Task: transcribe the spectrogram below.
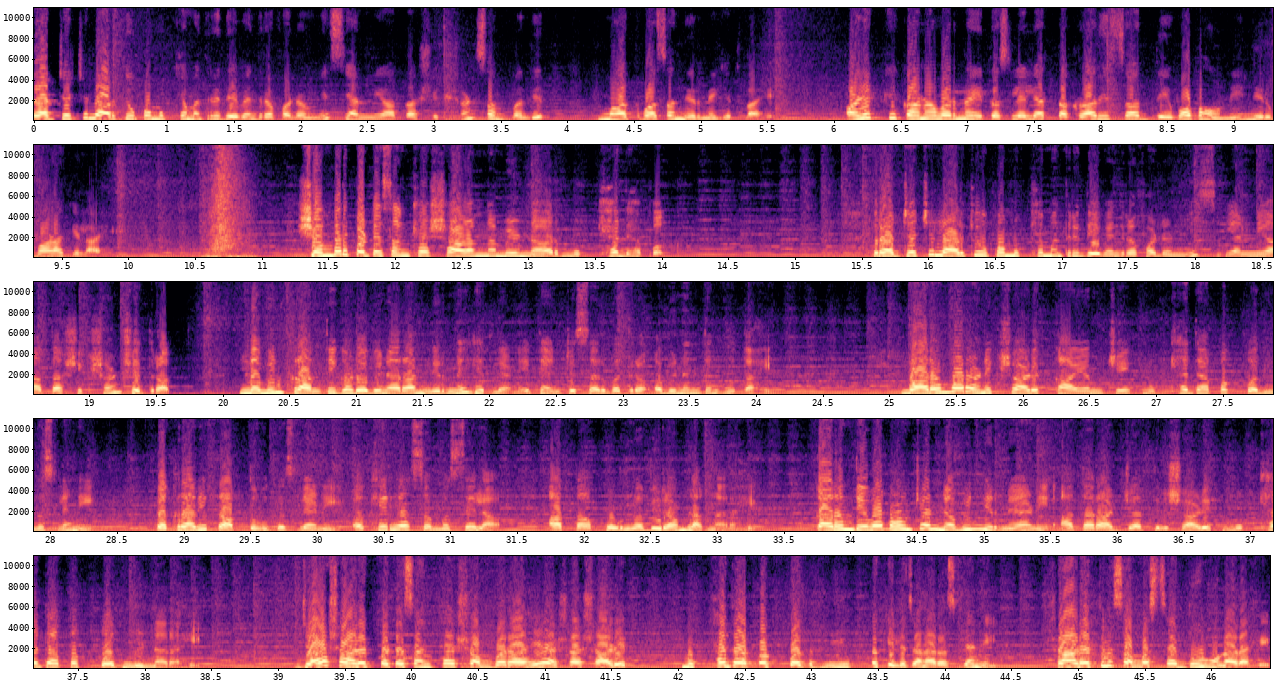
राज्याचे लाडके उपमुख्यमंत्री देवेंद्र फडणवीस यांनी आता शिक्षण संबंधित महत्त्वाचा निर्णय घेतला आहे. अनेक ठिकाणावरनं येत असलेल्या तक्रारीचा देवाभाऊंनी निर्वाळा केला आहे. शंभर पटसंख्या शाळांना मिळणार मुख्याध्यापक. राज्याचे लाडके उपमुख्यमंत्री देवेंद्र फडणवीस यांनी आता शिक्षण क्षेत्रात नवीन क्रांती घडविणारा निर्णय घेतल्याने त्यांचे सर्वत्र अभिनंदन होत आहे. वारंवार अनेक शाळेत कायमचे मुख्याध्यापक पद नसल्याने तक्रारी प्राप्त होत असल्याने अखेर या समस्येला आता पूर्ण विराम लागणार आहे. कारण देवाभाऊंच्या नवीन निर्णयाने आता राज्यातील शाळेत मुख्याध्यापक पद मिळणार आहे. ज्या शाळेत पटसंख्या शंभर आहे अशा शाळेत मुख्याध्यापक पद नियुक्त केले जाणार असल्याने शाळेतील समस्या दूर होणार आहे.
